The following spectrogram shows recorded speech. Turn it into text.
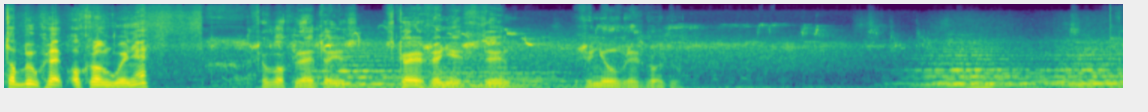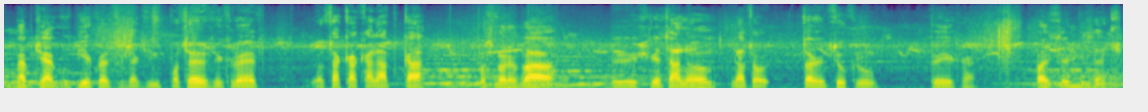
To był chleb okrągły, nie? Słowo chleb to jest skojarzenie z tym, że nie umrę z głodu. Babcia upiekła taki potężny chleb, no taka kanapka, posmarowała y, śmietaną, na to trochę cukru, pycha. Palce lizać.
